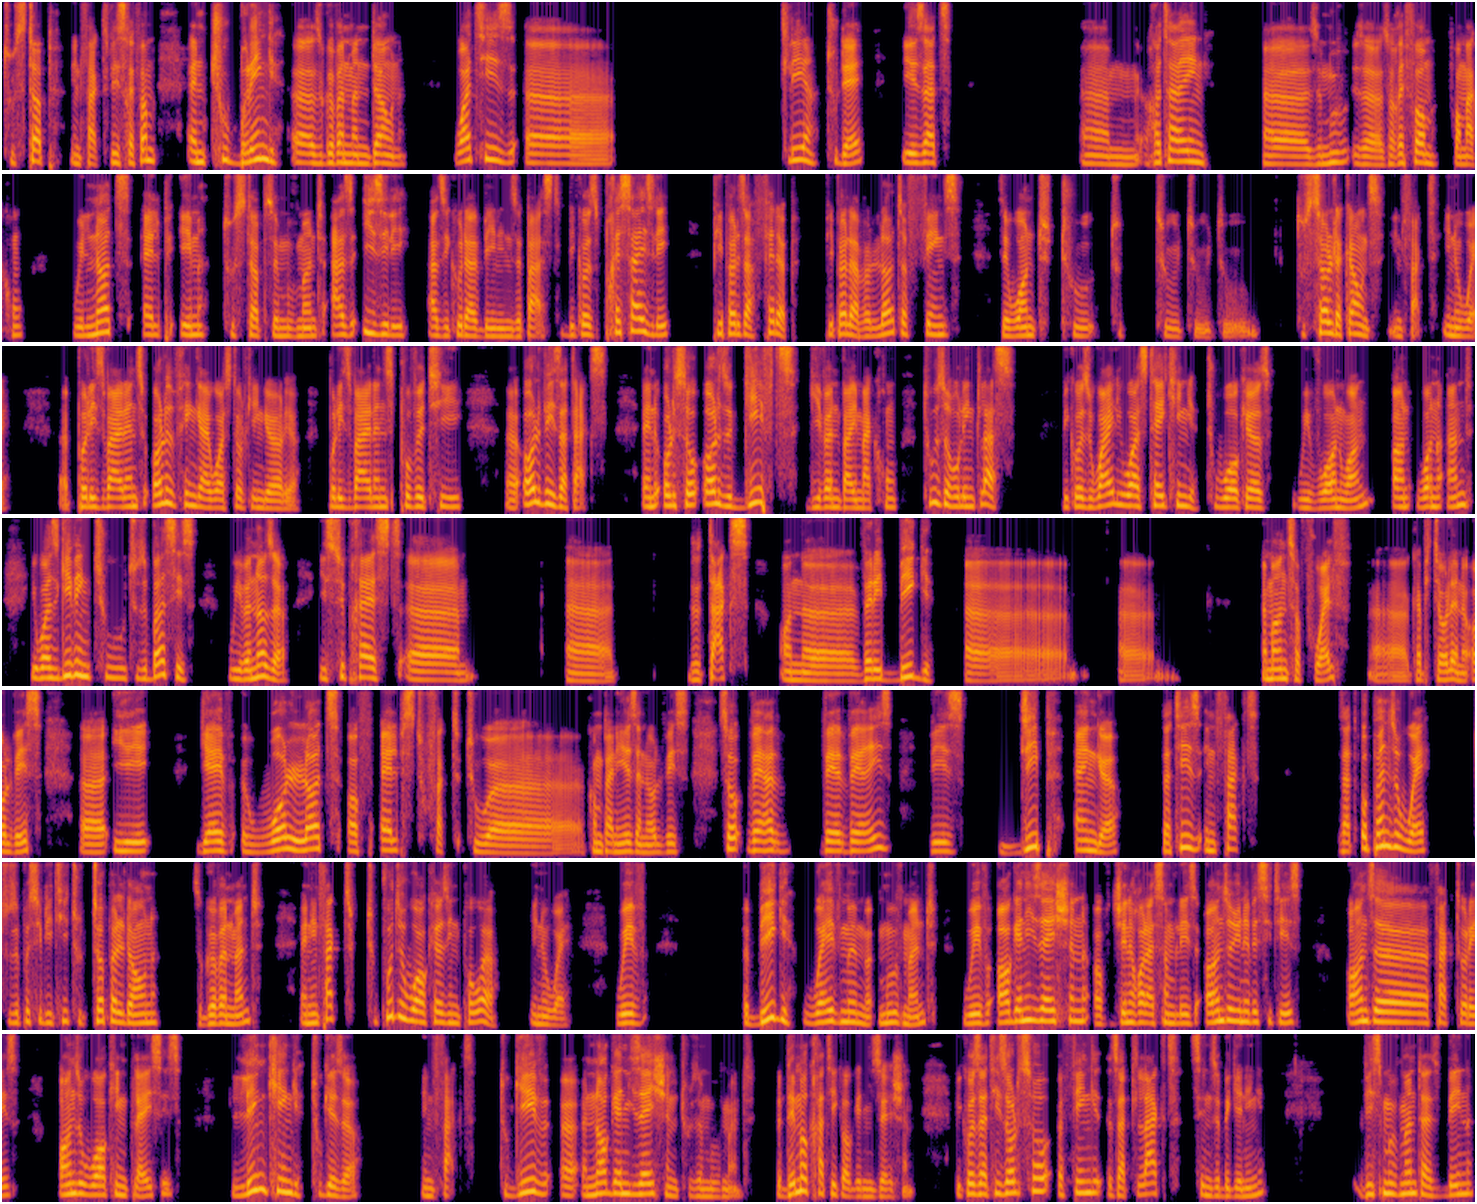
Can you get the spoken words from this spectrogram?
to stop, in fact, this reform and to bring uh, the government down. What is uh, clear today is that um, retiring uh, the, move, the, the reform for Macron will not help him to stop the movement as easily as he could have been in the past because precisely people are fed up. People have a lot of things they want to to to to to to solve accounts. In fact, in a way, uh, police violence, all the things I was talking earlier, police violence, poverty, uh, all these attacks, and also all the gifts given by Macron to the ruling class. Because while he was taking to workers with one one on one hand, he was giving to to the bosses with another. He suppressed uh, uh, the tax on uh, very big uh, uh, amounts of wealth, uh, capital, and all this. he gave a whole lot of helps to fact to companies and all this. So there, there, there is this deep anger that is, in fact, that opens a way to the possibility to topple down the government and, in fact, to put the workers in power in a way with a big wave movement with organization of general assemblies on the universities, on the factories, on the working places, linking together, in fact, to give uh, an organization to the movement, a democratic organization, because that is also a thing that lacked since the beginning. This movement has been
